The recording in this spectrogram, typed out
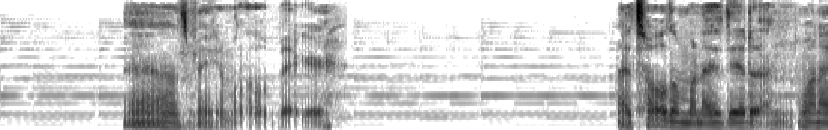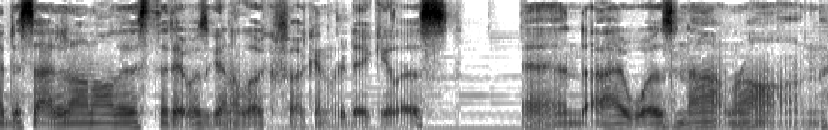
Uh, let's make him a little bigger. I told him when I did when I decided on all this that it was gonna look fucking ridiculous. And I was not wrong.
